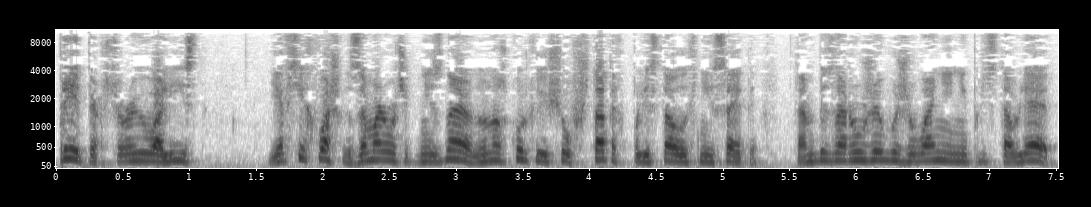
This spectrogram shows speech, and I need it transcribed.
Препер, сюрвивалист. Я всех ваших заморочек не знаю, но насколько еще в Штатах полистал их сайты, там без оружия выживания не представляют.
